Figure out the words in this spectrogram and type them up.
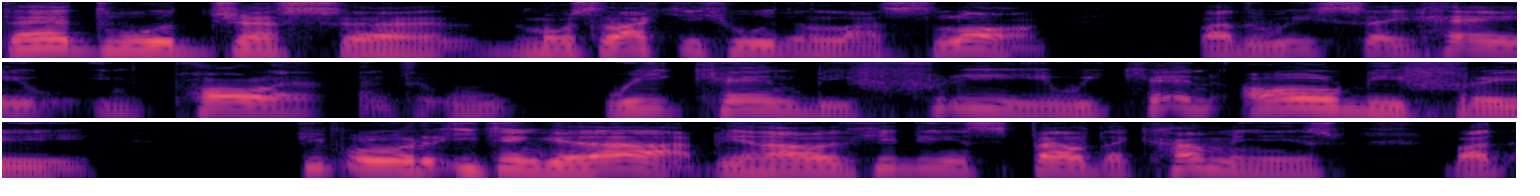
that would just uh, most likely he wouldn't last long. But we say, hey, in Poland, we can be free. We can all be free. People were eating it up. You know, he didn't spell the communism, but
